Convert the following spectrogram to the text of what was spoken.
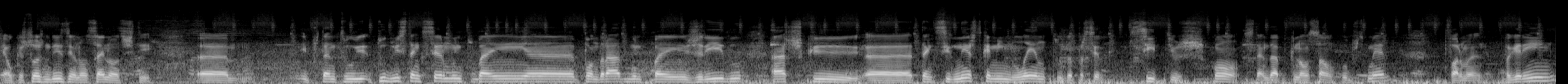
É o que as pessoas me dizem, eu não sei, não assisti e, portanto, tudo isso tem que ser muito bem uh, ponderado, muito bem gerido. Acho que uh, tem que ser neste caminho lento de aparecer sítios com stand-up que não são clubes de comédia, de forma devagarinho,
